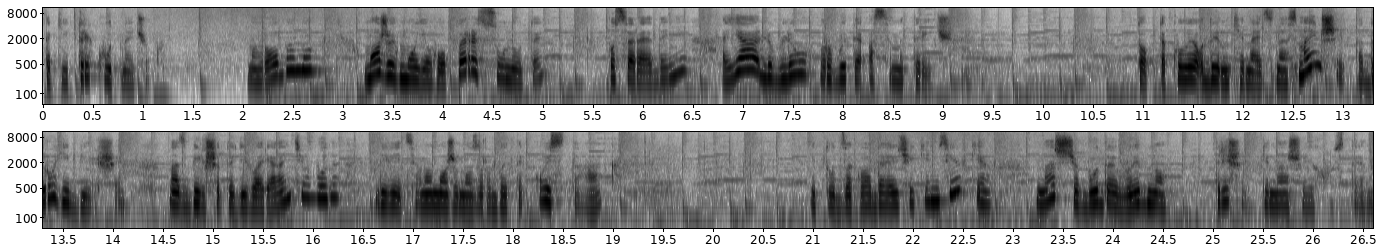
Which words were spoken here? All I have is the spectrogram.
такий трикутничок. Ми робимо. Можемо його пересунути посередині, а я люблю робити асиметрично. Тобто, коли один кінець у нас менший, а другий більший. У нас більше тоді варіантів буде. Дивіться, ми можемо зробити ось так. І тут, закладаючи кінцівки, у нас ще буде видно трішки нашої хустинки.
